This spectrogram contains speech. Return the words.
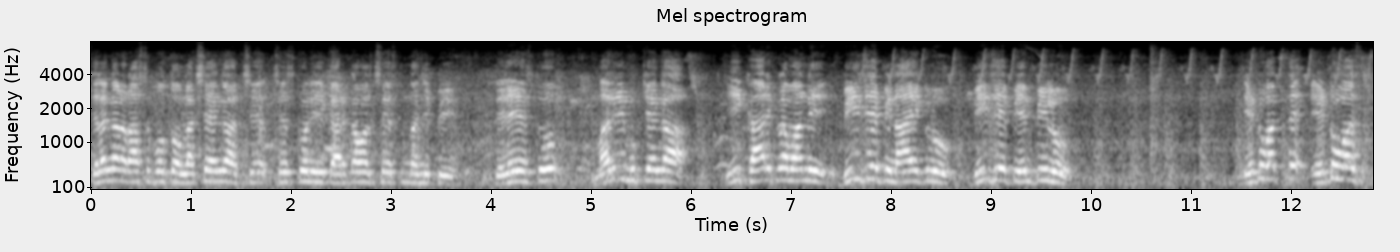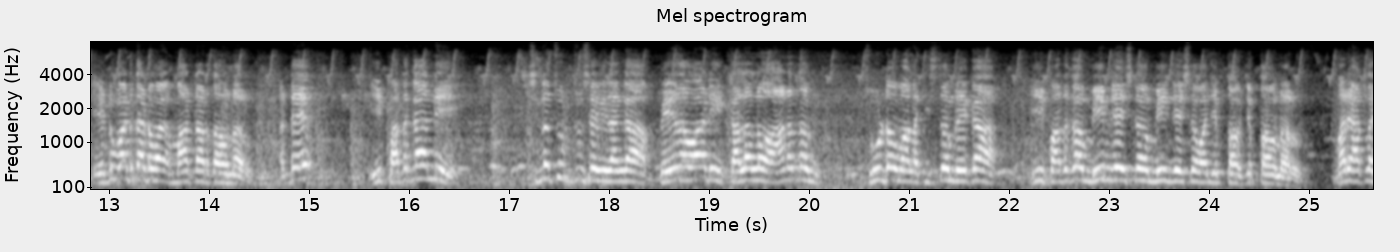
తెలంగాణ రాష్ట్ర ప్రభుత్వం లక్ష్యంగా చే- చేసుకొని ఈ కార్యక్రమాలు చేస్తుందని చెప్పి తెలియజేస్తూ మరీ ముఖ్యంగా ఈ కార్యక్రమాన్ని బీజేపీ నాయకులు బీజేపీ ఎంపీలు ఎటు వస్తే ఎటు ఎటు పడితే అటు మాట్లాడుతూ ఉన్నారు. అంటే ఈ పథకాన్ని చిన్న చూపు చూసే విధంగా పేదవాడి కళలో ఆనందం చూడడం వాళ్ళకి ఇష్టం లేక ఈ పథకం మేము చేసినాం మేము చేసినాం అని చెప్తా చెప్తా ఉన్నారు. మరి అట్లా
